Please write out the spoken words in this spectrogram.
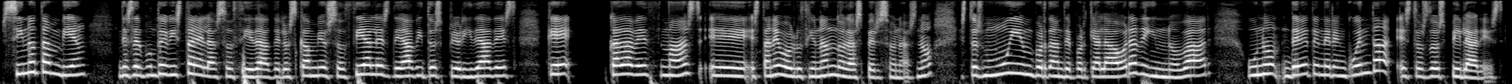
sino también desde el punto de vista de la sociedad, de los cambios sociales, de hábitos, prioridades que cada vez más eh, están evolucionando las personas, ¿no? Esto es muy importante porque a la hora de innovar uno debe tener en cuenta estos dos pilares.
